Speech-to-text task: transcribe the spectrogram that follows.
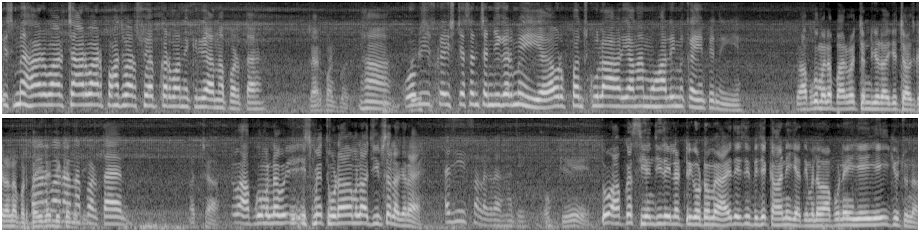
इसमें हर बार चार बार पाँच बार स्वैप करवाने के लिए आना पड़ता है। चार पाँच बार? हाँ वो भी इसका स्टेशन चंडीगढ़ में ही है और पंचकूला हरियाणा मोहाली में कहीं पे नहीं है। तो आपको मतलब बार बार चंडीगढ़ आके चार्ज कराना पड़ता है है। पड़ता है। अच्छा। तो आपको मतलब इसमें थोड़ा मतलब अजीब सा लग रहा है। अजीब सा लग रहा है हाँ जी। ओके। तो आपका सीएनजी से इलेक्ट्रिक ऑटो में आए थे इसी पीछे कहानी क्या थी? मतलब आपने ये यही क्यों चुना?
